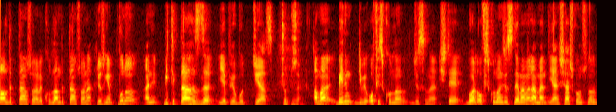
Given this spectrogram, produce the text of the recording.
aldıktan sonra ve kullandıktan sonra diyorsun ki bunu hani bir tık daha hızlı yapıyor bu cihaz. Çok güzel. Ama benim gibi ofis kullanıcısını işte bu arada ofis kullanıcısı dememe rağmen yani şarj konusunda da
